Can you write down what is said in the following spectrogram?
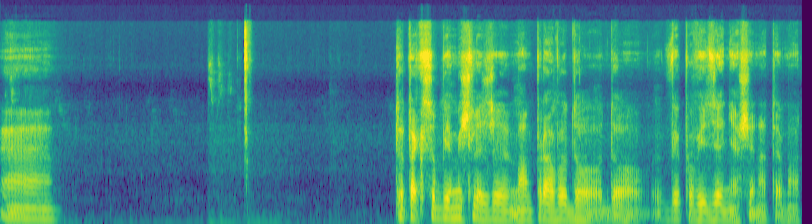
e, to tak sobie myślę, że mam prawo do, do wypowiedzenia się na temat,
